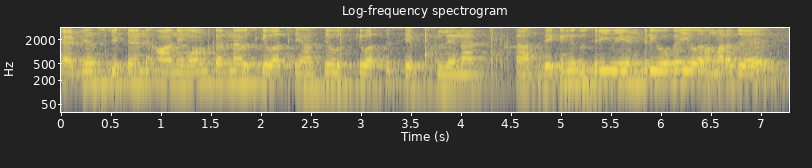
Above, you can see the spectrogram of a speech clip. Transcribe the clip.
एडजस्ट डिफरेंट ऑन अमाउंट करना है। उसके बाद से यहाँ से, उसके बाद से सेव कर लेना है। यहाँ से देखेंगे दूसरी भी एंट्री हो गई और हमारा जो है,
